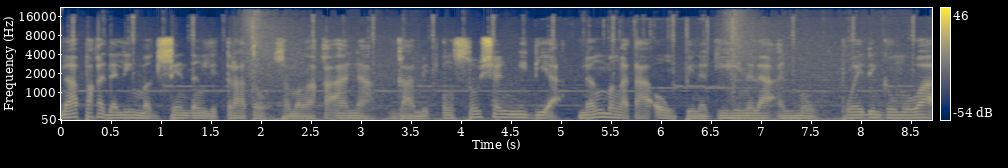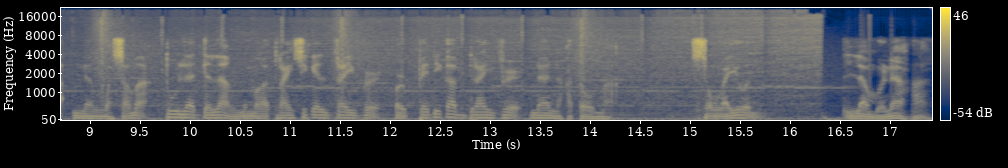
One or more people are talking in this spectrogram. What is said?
napakadaling mag-send ng litrato sa mga kaanak gamit ang social media ng mga taong pinaghihinalaan mo. Pwedeng gumawa ng masama tulad na lang ng mga tricycle driver or pedicab driver na nakatoma. So ngayon, alam mo na ha.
